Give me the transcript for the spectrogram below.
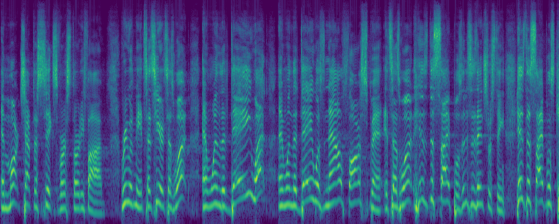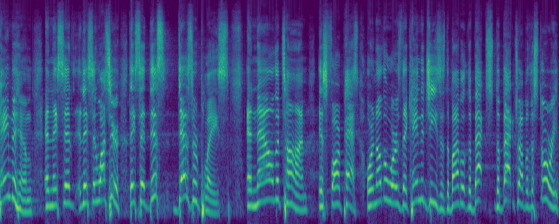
In Mark chapter 6, verse 35. Read with me. It says here, it says what? And when the day, what? And when the day was now far spent, it says what? His disciples, and this is interesting. His disciples came to him and they said, they said, watch here. They said, this desert place, and now the time is far past. Or in other words, they came to Jesus. The Bible, the back, the backdrop of the story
